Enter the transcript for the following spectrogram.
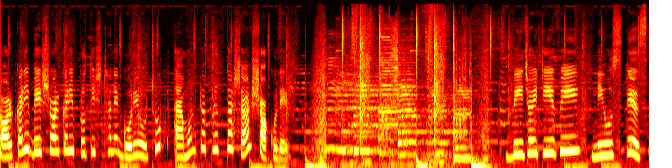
সরকারি বেসরকারি প্রতিষ্ঠানে গড়ে উঠুক এমনটা প্রত্যাশা সকলের। Bijoy TV, news desk.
